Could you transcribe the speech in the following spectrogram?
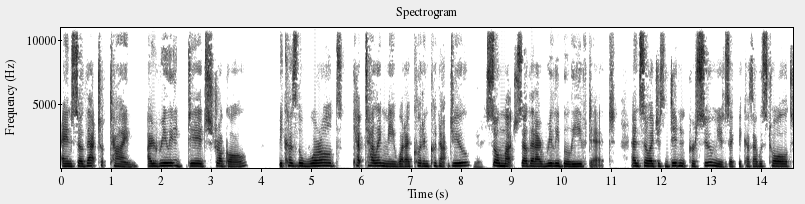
And so that took time. I really did struggle because the world kept telling me what I could and could not do yes. so much so that I really believed it. And so I just didn't pursue music because I was told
